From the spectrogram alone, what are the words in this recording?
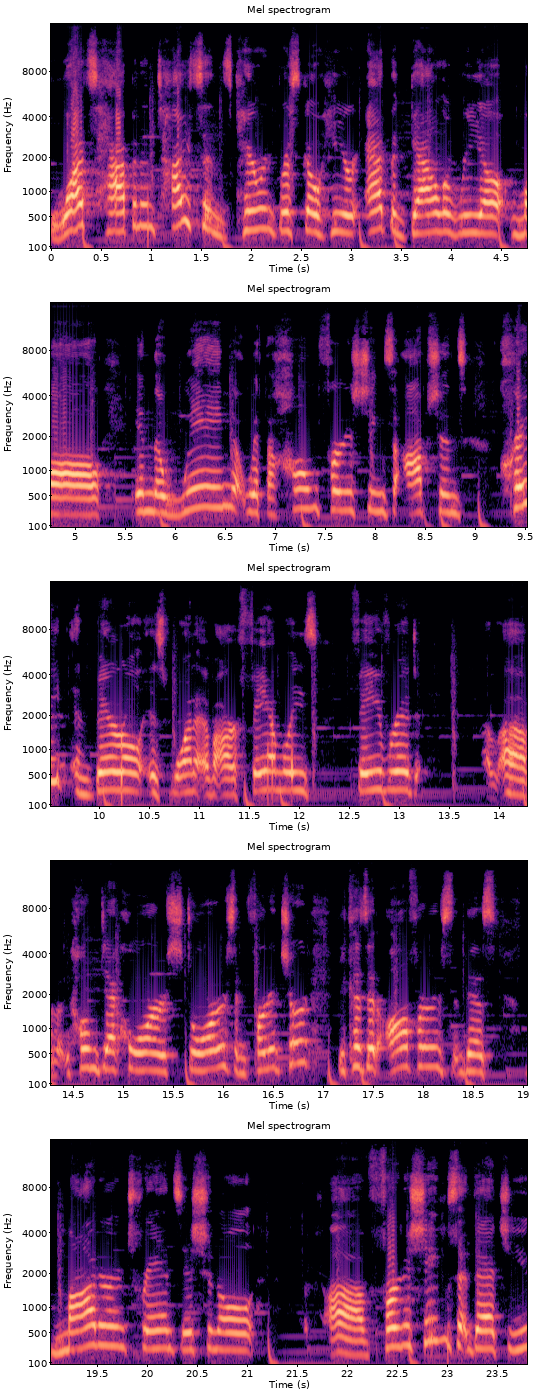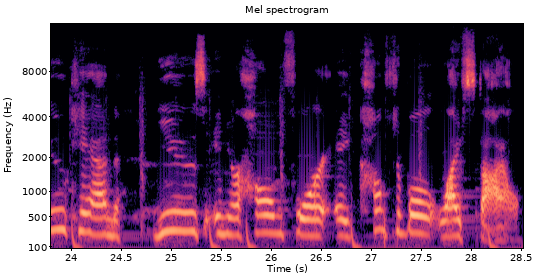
What's happening, Tyson's? Karen Briscoe here at the Galleria Mall in the wing with the home furnishings options. Crate and Barrel is one of our family's favorite uh, home decor stores and furniture because it offers this modern transitional uh, furnishings that you can use in your home for a comfortable lifestyle.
